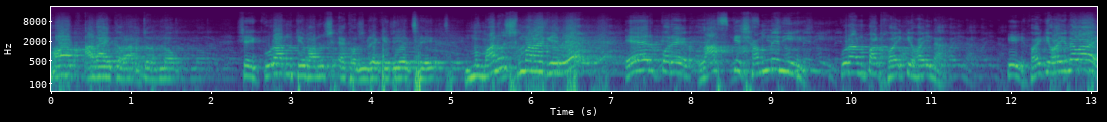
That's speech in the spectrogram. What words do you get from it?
হক আদায় করার জন্য। সেই কোরআনকে মানুষ এখন রেখে দিয়েছে। মানুষ মারা গেলে এরপরে লাশকে সামনে নিয়ে কোরআন পাঠ হয় কি হয় না? কি, হয় কি হয় না ভাই?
